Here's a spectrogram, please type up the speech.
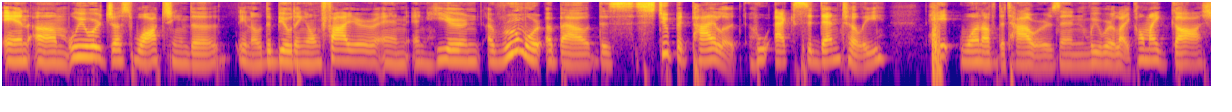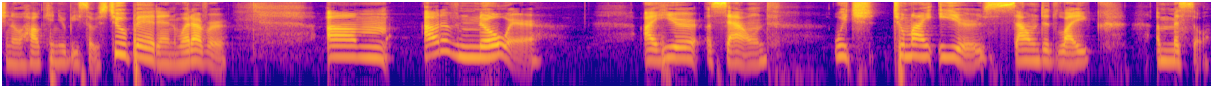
And um, we were just watching the, you know, the building on fire and, and hearing a rumor about this stupid pilot who accidentally hit one of the towers. And we were like, oh my gosh, you know, how can you be so stupid and whatever. Um, out of nowhere, I hear a sound which to my ears sounded like a missile.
